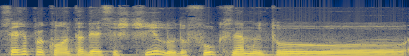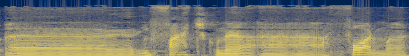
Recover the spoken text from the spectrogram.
Seja por conta desse estilo do Fux, né? Muito é, enfático, né? A, a, forma.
